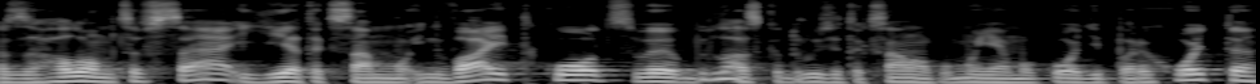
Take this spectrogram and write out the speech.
загалом це все. Є так само invite код. Ви, будь ласка, друзі, так само по моєму коді переходьте.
